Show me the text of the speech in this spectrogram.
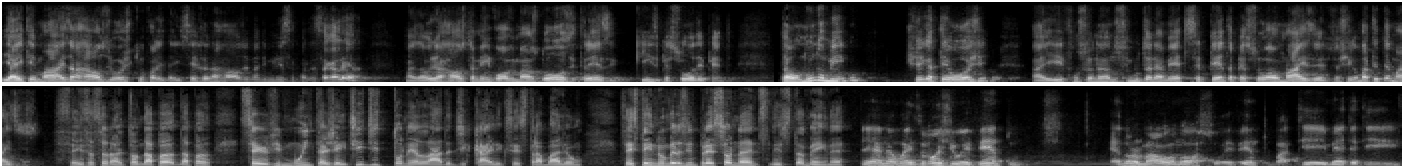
E aí tem mais a House hoje que eu falei, daí encerrando a House vai diminuir essa, essa galera. Mas hoje a House também envolve mais 12, 13, 15 pessoas, depende. Então, no domingo, chega a ter hoje, aí funcionando simultaneamente, 70 pessoas ou mais, né? já chega a bater até mais isso. Sensacional. Então dá pra, dá pra servir muita gente. E de tonelada de carne que vocês trabalham? Vocês têm números impressionantes nisso também, né? É, não, mas hoje o evento, é normal o nosso evento bater média de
